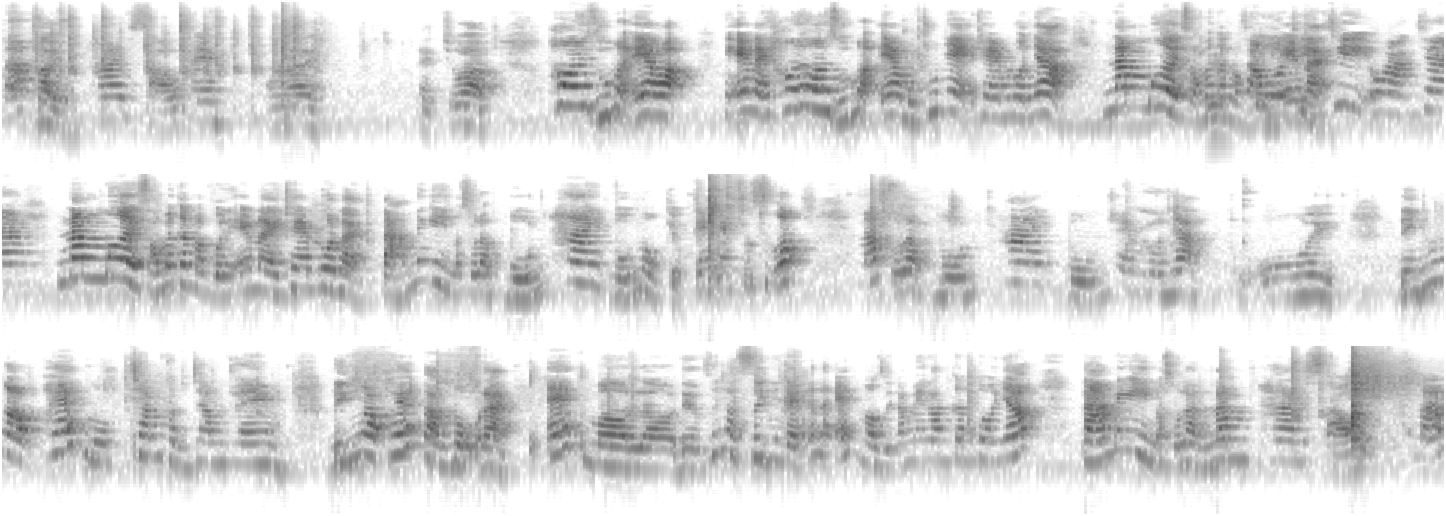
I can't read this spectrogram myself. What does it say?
Mã 726 cho em. Đây, đẹp chưa? Hơi rúm ở eo ạ những em này hơi hơi rúm ở eo một chút nhẹ cho em luôn nhá. 50 60 cân mặc vừa những em 619 này. Chị Hoàng Trang. 50 60 cân mặc vừa những em này cho em luôn này. 80 nghìn mã số là 424 màu kiểu kem kem sữa sữa. Mã số là 424 cho em luôn nhá. Ôi đính ngọc hết 100% cho em. Đính ngọc hết toàn bộ này. SML đều rất là xinh đẹp nhất là SM dưới 55 cân thôi nhá. 80 nghìn mã số là 526 mã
